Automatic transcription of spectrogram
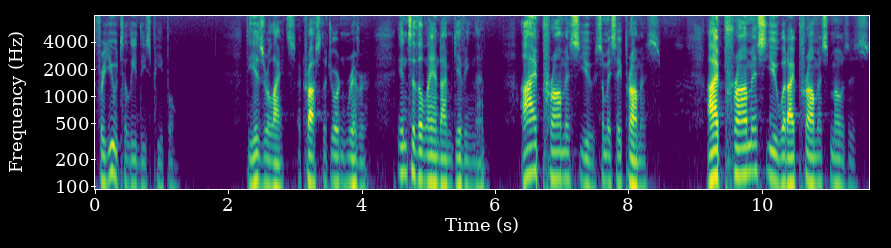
for you to lead these people, the Israelites, across the Jordan River into the land I'm giving them. I promise you, somebody say promise. I promise you what I promised Moses.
